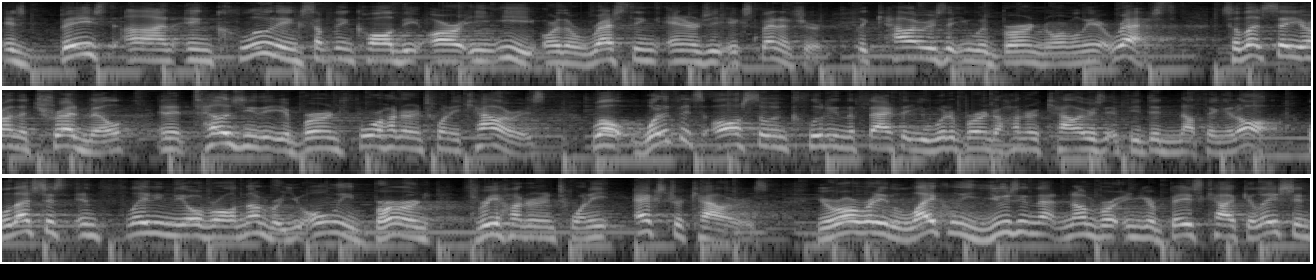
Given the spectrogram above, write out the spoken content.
is based on including something called the REE, or the resting energy expenditure, the calories that you would burn normally at rest. So let's say you're on the treadmill and it tells you that you burned 420 calories. Well, what if it's also including the fact that you would have burned 100 calories if you did nothing at all? Well, that's just inflating the overall number. You only burned 320 extra calories. You're already likely using that number in your base calculation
